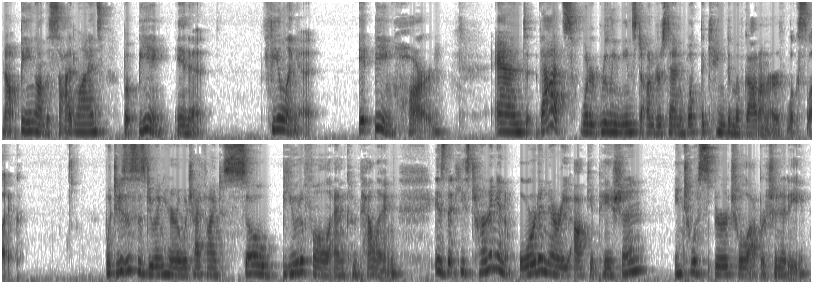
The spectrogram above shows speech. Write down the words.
not being on the sidelines, but being in it, feeling it, it being hard. And that's what it really means to understand what the kingdom of God on earth looks like. What Jesus is doing here, which I find so beautiful and compelling, is that he's turning an ordinary occupation into a spiritual opportunity.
